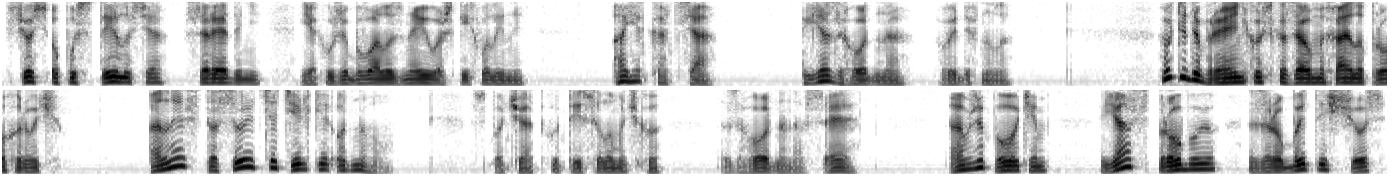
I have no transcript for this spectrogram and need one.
щось опустилося всередині, як уже бувало з нею важкі хвилини. А яка ця? Я згодна, видихнула. От і добренько, сказав Михайло Прохорович. Але стосується тільки одного. Спочатку ти, Соломочко, згодна на все, а вже потім я спробую зробити щось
